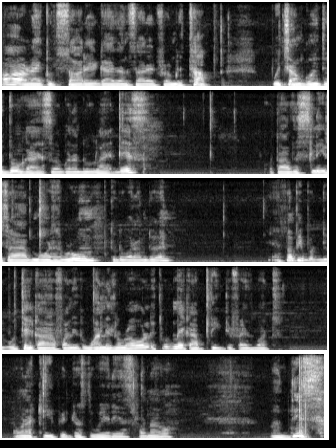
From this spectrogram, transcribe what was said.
or I could solder it guys and solder it from the top which I'm going to do guys so I'm gonna do like this cut off the sleeve so I have more room to do what I'm doing. Yeah, some people would take off a little one little roll. It would make a big difference, but I want to keep it just the way it is for now. And this,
